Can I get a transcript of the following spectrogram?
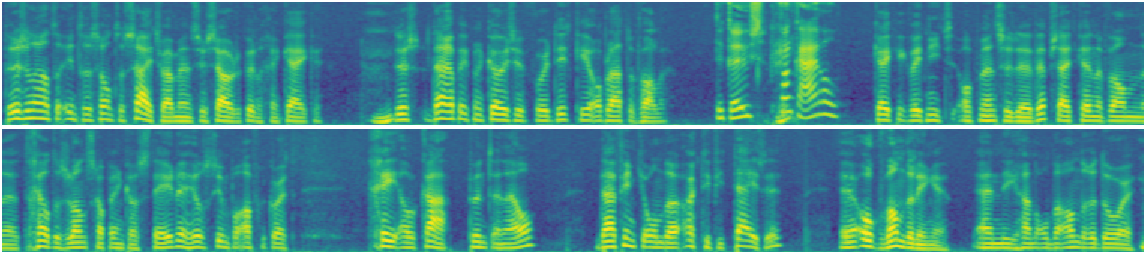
er is een aantal interessante sites waar mensen zouden kunnen gaan kijken. Mm-hmm. Dus daar heb ik mijn keuze voor dit keer op laten vallen. De keus van Karel. Kijk, ik weet niet of mensen de website kennen van uh, het Gelderse Landschap en Kastelen. Heel simpel afgekort glk.nl. Daar vind je onder activiteiten uh, ook wandelingen. En die gaan onder andere door Hm.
